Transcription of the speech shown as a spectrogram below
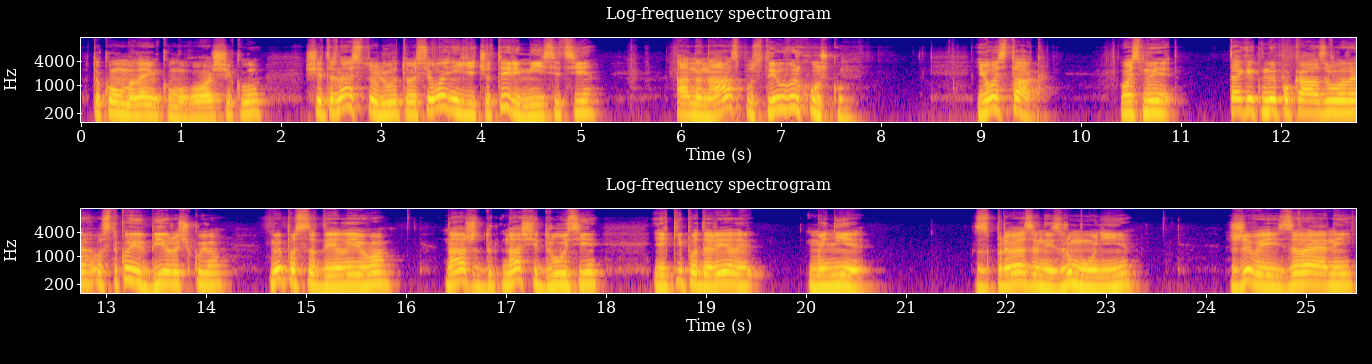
В такому маленькому горщику. Ще 13 лютого, сьогодні є 4 місяці. Ананас пустив верхушку. І ось так. Ось ми, так як ми показували, ось такою бірочкою, ми посадили його. Наш, наші друзі, які подарили мені привезений з Румунії, живий, зелений.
